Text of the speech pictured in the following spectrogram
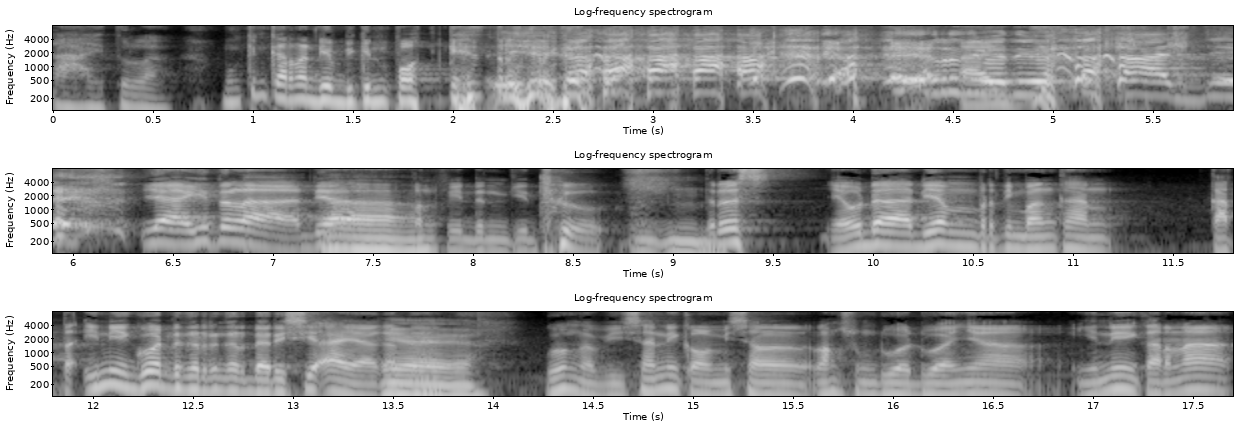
Ah itulah. Mungkin karena dia bikin podcast. terus- Iya. Terus tiba-tiba anjing. ya gitulah dia confident gitu. Terus ya udah dia mempertimbangkan kata ini gue denger-dengar dari si A ya katanya. Iya, iya. Gue nggak bisa nih kalau misal langsung dua-duanya ini karena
